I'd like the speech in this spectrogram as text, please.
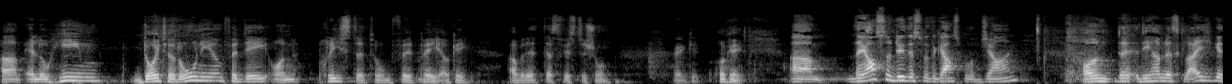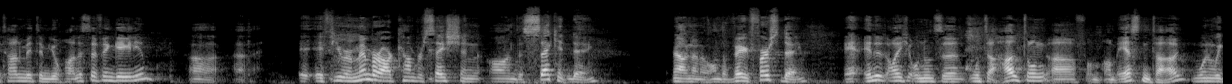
ähm, Elohim, Deuteronium für D und Priestertum für P. Okay, aber das, das wisst ihr schon. Very good. Okay. Um, they also do this with the Gospel of John. Und äh, die haben das Gleiche getan mit dem Johannesevangelium. I- If you remember our conversation on the second day, no, no, no, on the very first day, Erinnert euch an unsere Unterhaltung äh, vom, am ersten Tag. when we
